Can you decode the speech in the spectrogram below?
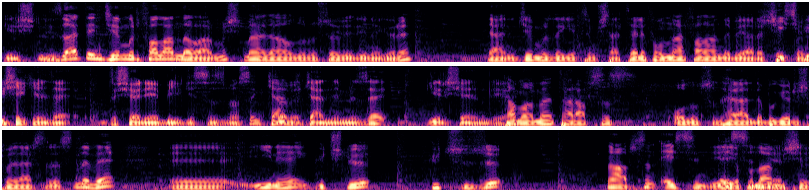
girişiliyor. Zaten Cemır falan da varmış Melda Onur'un söylediğine göre. Yani Cemır da getirmişler. Telefonlar falan da bir ara Hiçbir çekmemiş. şekilde dışarıya bilgi sızmasın. Kendi Tabii. kendimize girişelim diye. Tamamen tarafsız olunsun herhalde bu görüşmeler sırasında ve e, yine güçlü güçsüzü ne yapsın essin diye Essin yapılan diye. bir şey.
